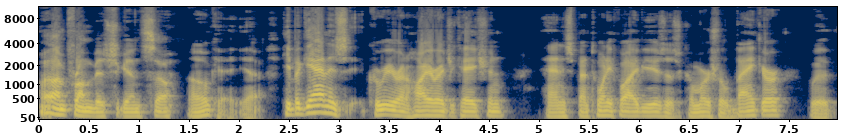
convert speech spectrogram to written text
Well, I'm from Michigan, so Okay, yeah. He began his career in higher education and spent 25 years as a commercial banker with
